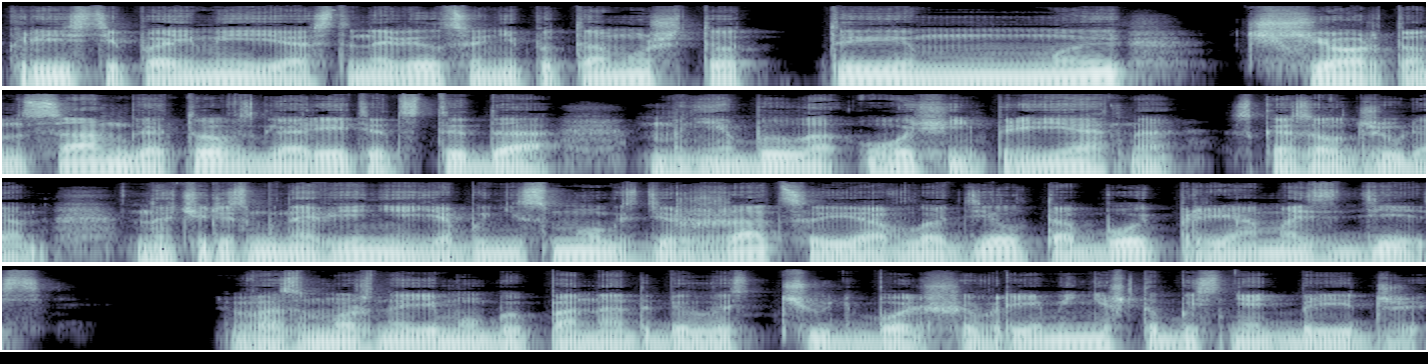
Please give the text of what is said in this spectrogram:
«Кристи, пойми, я остановился не потому, что ты, мы...» Черт, он сам готов сгореть от стыда. Мне было очень приятно, сказал Джулиан, но через мгновение я бы не смог сдержаться и овладел тобой прямо здесь. Возможно, ему бы понадобилось чуть больше времени, чтобы снять бриджи.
